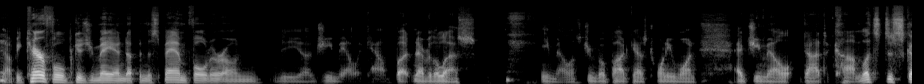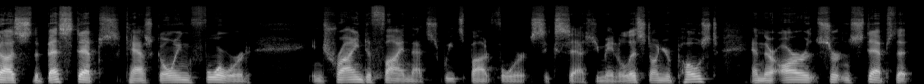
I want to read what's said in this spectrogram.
Now, be careful because you may end up in the spam folder on the uh, Gmail account, but nevertheless, email us, jimbopodcast21 at gmail.com. Let's discuss the best steps, Cass, going forward in trying to find that sweet spot for success. You made a list on your post, and there are certain steps that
